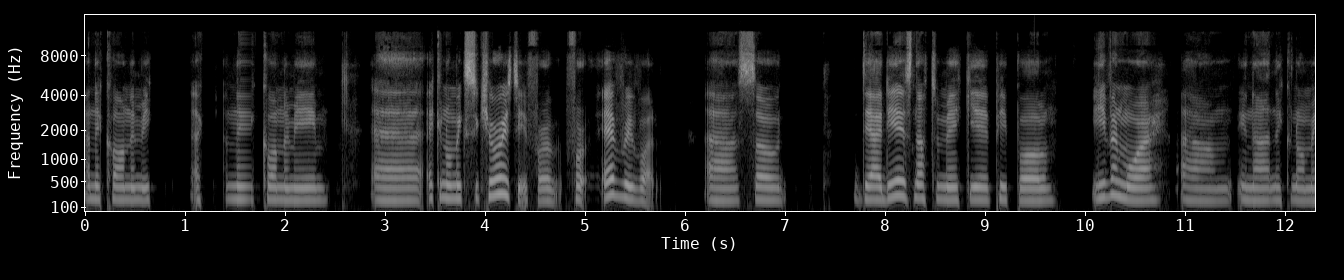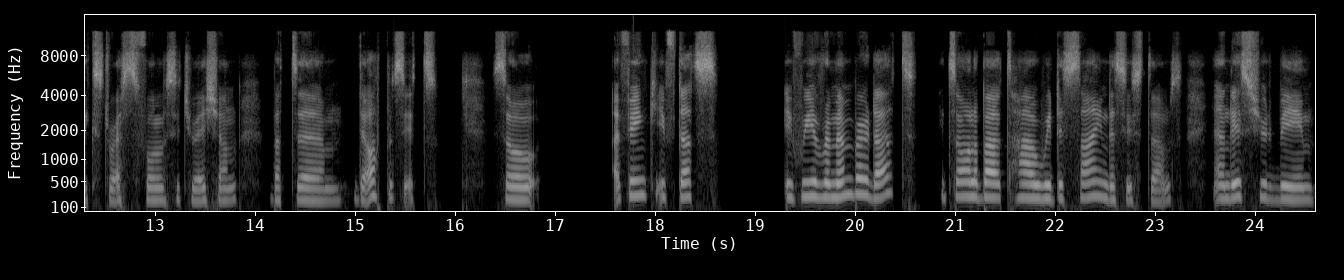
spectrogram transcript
an economic an economy uh, economic security for for everyone. Uh, so the idea is not to make uh, people even more um, in an economic stressful situation, but um, the opposite. So I think if that's if we remember that it's all about how we design the systems, and this should be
